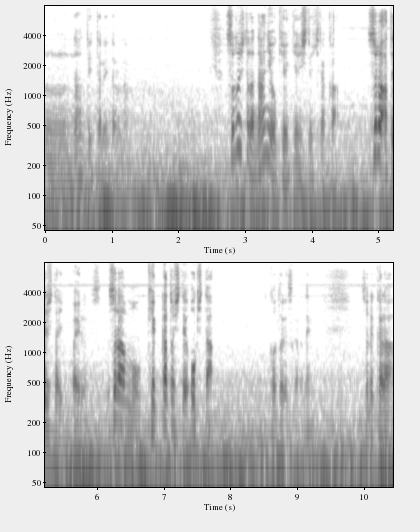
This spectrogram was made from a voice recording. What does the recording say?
うん何て言ったらいいんだろうな。その人が何を経験してきたかそれを当てる人はいっぱいいるんです。それはもう結果として起きたことですからね。それから、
